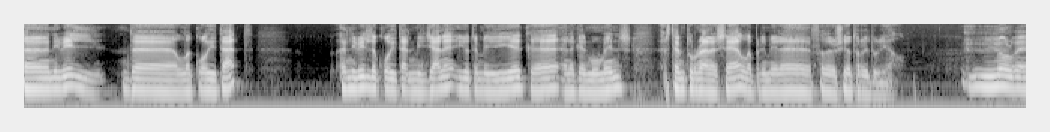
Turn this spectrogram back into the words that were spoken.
A nivell de la qualitat, a nivell de qualitat mitjana, jo també diria que en aquests moments estem tornant a ser la primera federació territorial. Molt bé.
